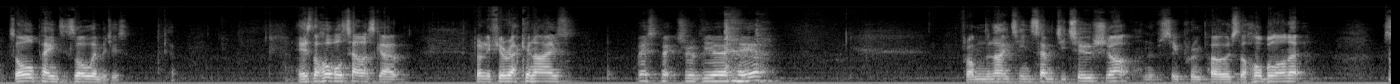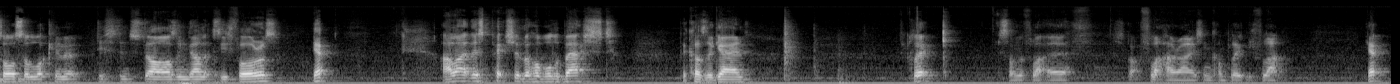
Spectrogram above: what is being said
It's all paintings. It's all images. Yep. Here's the Hubble telescope. Don't know if you recognise this picture of the Earth here from the 1972 shot, and they've superimposed the Hubble on it. It's also looking at distant stars and galaxies for us. Yep. I like this picture of the Hubble the best because again Click. It's on the flat Earth. It's got a flat horizon, completely flat. Yep.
